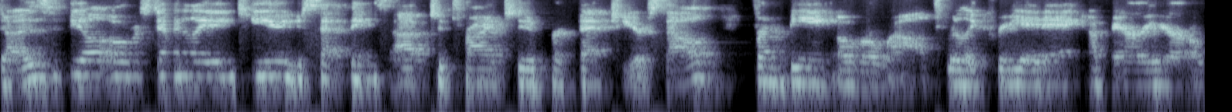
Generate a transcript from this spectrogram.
does feel overstimulating to you. You set things up to try to prevent yourself from being overwhelmed, really creating a barrier, a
